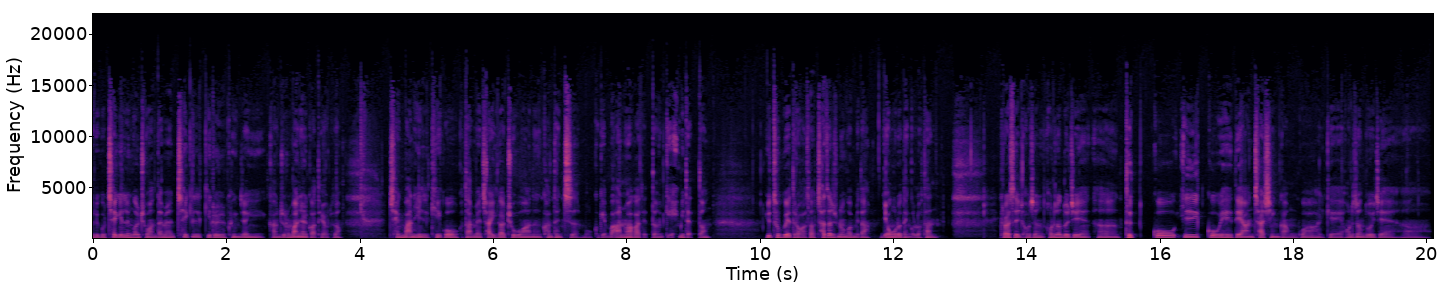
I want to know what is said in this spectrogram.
그리고 책 읽는 걸 좋아한다면 책 읽기를 굉장히 강조를 많이 할 것 같아요. 그래서 책 많이 읽히고 그 다음에 자기가 좋아하는 컨텐츠 뭐 그게 만화가 됐던 게임이 됐던 유튜브에 들어가서 찾아주는 겁니다. 영어로 된 걸로 단. 그래서 어느, 어느 정도 이제 어, 듣고 읽고에 대한 자신감과 이게 어느 정도 이제 어,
